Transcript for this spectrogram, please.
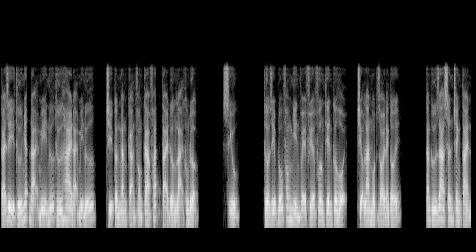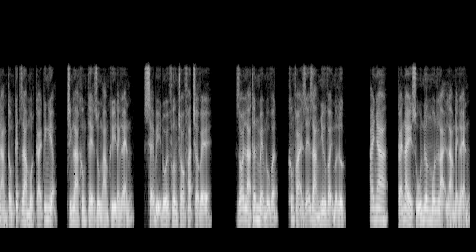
Cái gì thứ nhất đại mỹ nữ, thứ hai đại mỹ nữ, chỉ cần ngăn cản phong ca phát tài đường lại không được. Siêu. Thừa dịp đỗ phong nhìn về phía phương thiên cơ hội, triệu lan một roi đánh tới. Căn cứ ra sân tranh tài nàng tổng kết ra một cái kinh nghiệm, chính là không thể dùng ám khí đánh lén, sẽ bị đối phương cho phát trở về roi là thân mềm đồ vật, không phải dễ dàng như vậy mượn lực. Ai nha, cái này xú nương môn lại làm đánh lén.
